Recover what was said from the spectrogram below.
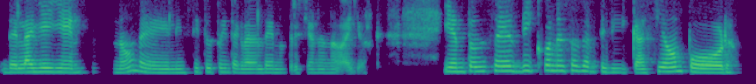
del IAN, ¿no? Del Instituto Integral de Nutrición en Nueva York. Y entonces di con esa certificación por,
